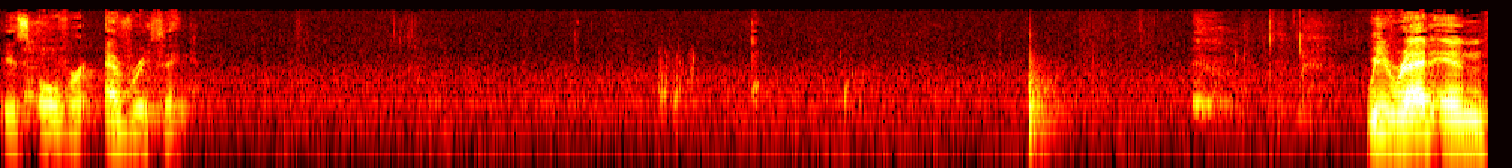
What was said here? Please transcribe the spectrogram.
is over everything. We read in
